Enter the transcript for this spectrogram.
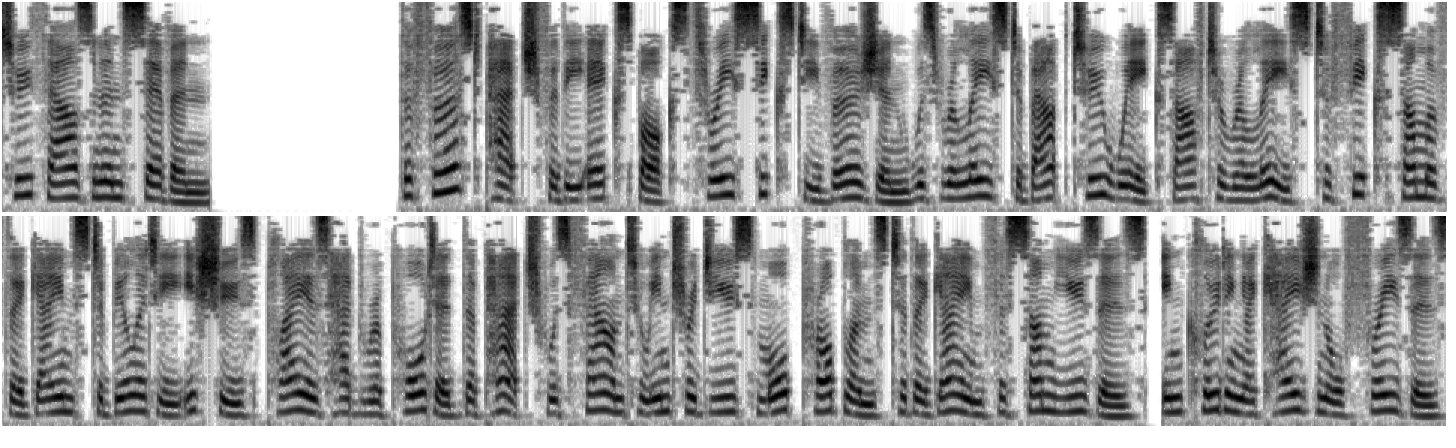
2007. The first patch for the Xbox 360 version was released about two weeks after release to fix some of the game stability issues players had reported the patch was found to introduce more problems to the game for some users, including occasional freezes,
